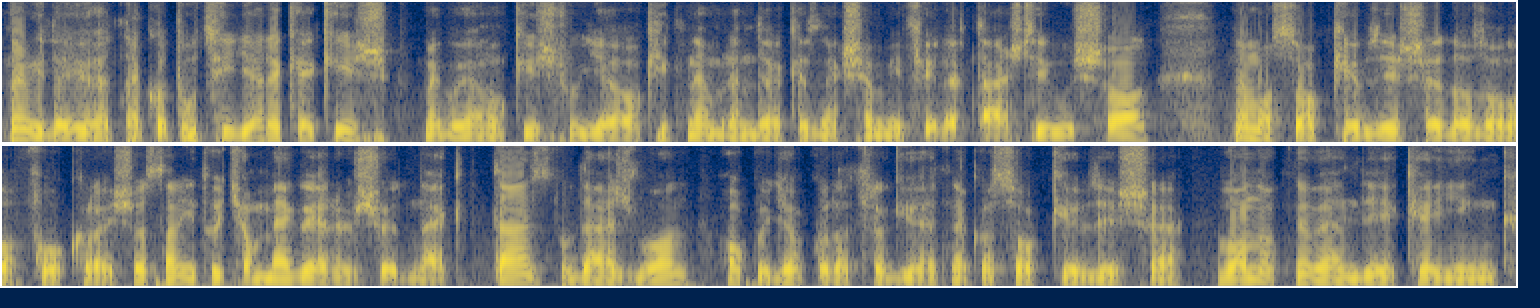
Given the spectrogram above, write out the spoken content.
Nem ide jöhetnek a tuci gyerekek is, meg olyanok is, ugye, akik nem rendelkeznek semmiféle táncstílussal, nem a szakképzésre, de az alapfokra. És aztán itt, hogyha megerősödnek tánctudásban, akkor gyakorlatilag jöhetnek a szakképzésre. Vannak növendékeink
